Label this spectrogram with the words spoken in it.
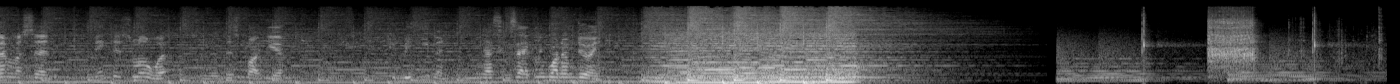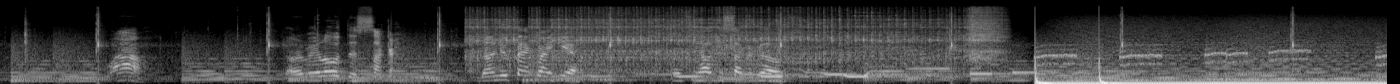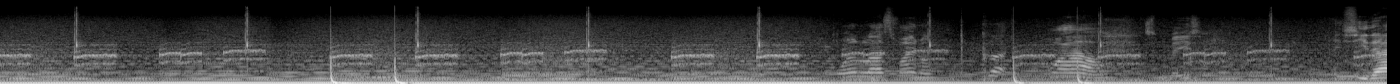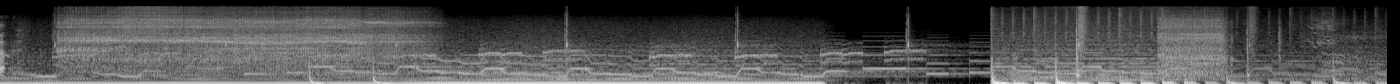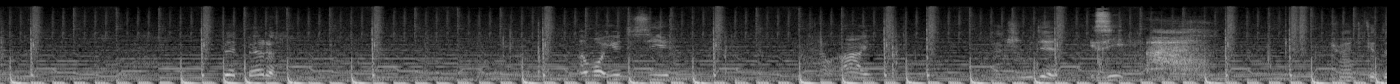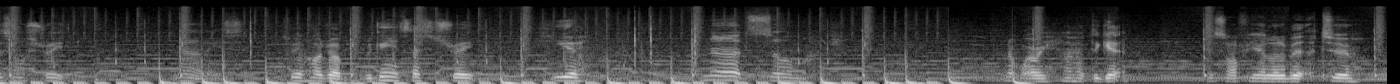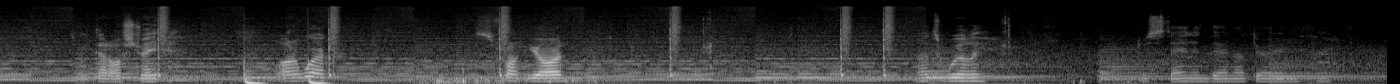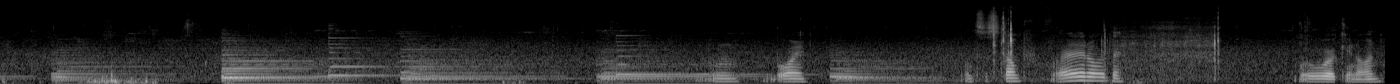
Grandma said, make this lower so that this part here could be even. And that's exactly what I'm doing. Wow. Gotta reload this sucker. Got a new pack right here. Let's see how this sucker goes. Straight. Nice. Real hard job. Beginning and straight. Here, not so much. Don't worry, I have to get this off here a little bit too. To make that all straight. A lot of work. This front yard. That's Willie. Just standing there not doing anything. That's a stump right over there. We're working on.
